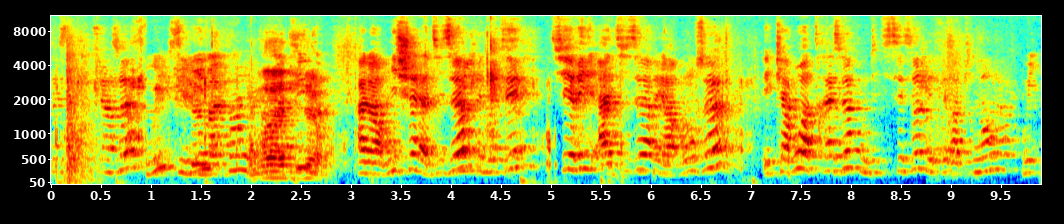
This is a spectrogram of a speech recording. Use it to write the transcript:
presque 15h. Oui, c'est le matin, il y a Ouais, pas 10 heures. Alors, Michel à 10h, j'ai noté. Thierry à 10h et à 11h. Et Caro à 13h. Vous me dites si c'est ça, je l'ai fait rapidement. là Oui,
